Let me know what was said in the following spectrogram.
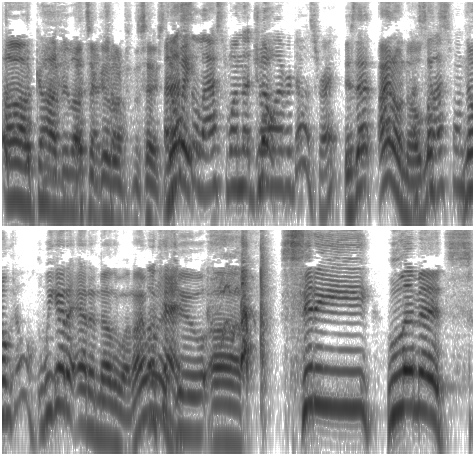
Oh God, we love That's a that good show. one from the seventies. And No, that's wait, the last one that Joel No. ever does, right? is that? I don't know. That's the Let's last one no. from Joel. We got to add another one. I want to Okay. do uh, city limits.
